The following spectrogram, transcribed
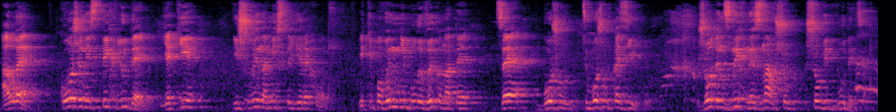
Але кожен із тих людей, які йшли на місто Єрехон, які повинні були виконати це Божу, цю Божу вказівку, жоден з них не знав, що, що відбудеться.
